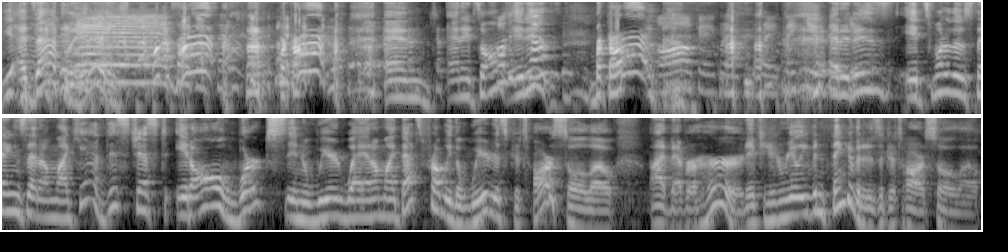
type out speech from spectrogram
sh- yeah, exactly. It is. Yeah, exactly, exactly. and and it's all Oh, this it sounds- is. Oh, okay, great, great. Thank you. Thank and it you. is it's one of those things that i'm like yeah this just it all works in a weird way and i'm like that's probably the weirdest guitar solo i've ever heard if you can really even think of it as a guitar solo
